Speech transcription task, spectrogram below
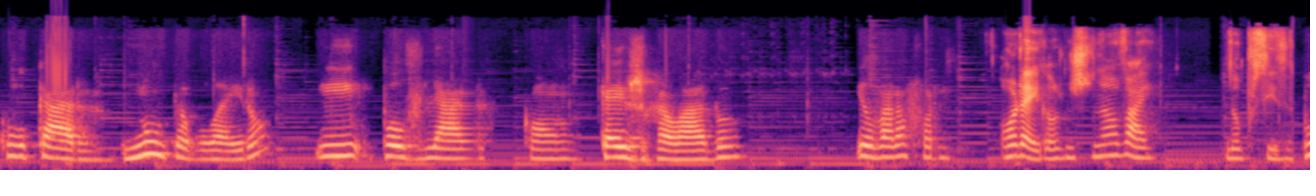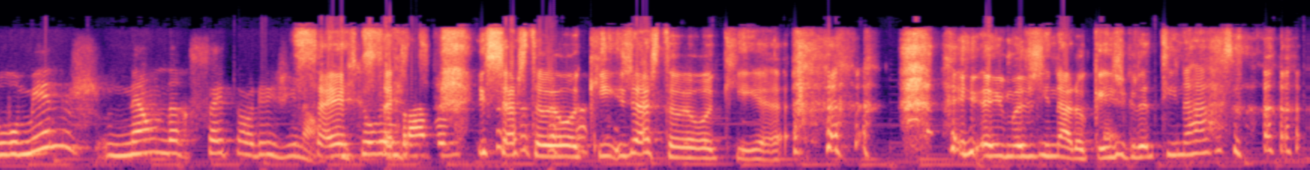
colocar num tabuleiro e polvilhar com queijo ralado e levar ao forno. Orégãos não vai, não precisa. Pelo menos não na receita original. Certo, isso, lembrava isso já estou eu aqui, já estou eu aqui a, a imaginar o queijo gratinado.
